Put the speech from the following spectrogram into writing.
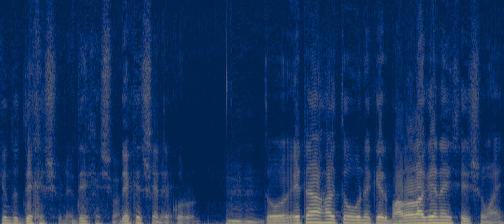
কিন্তু দেখে শুনে দেখে শুনে, দেখে শুনে করুন। তো এটা হয়তো অনেকের ভালো লাগে নাই সেই সময়।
